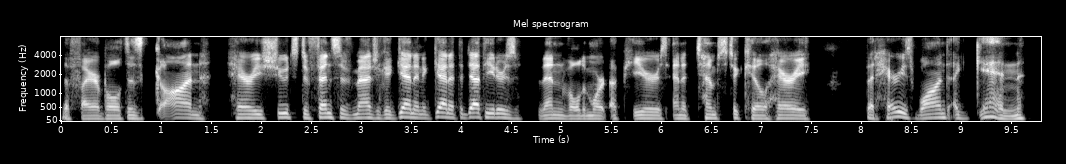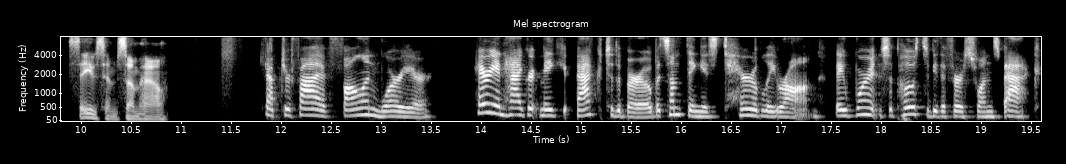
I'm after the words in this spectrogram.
The firebolt is gone. Harry shoots defensive magic again and again at the Death Eaters. Then Voldemort appears and attempts to kill Harry. But Harry's wand again saves him somehow. Chapter 5 Fallen Warrior. Harry and Hagrid make it back to the burrow, but something is terribly wrong. They weren't supposed to be the first ones back.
